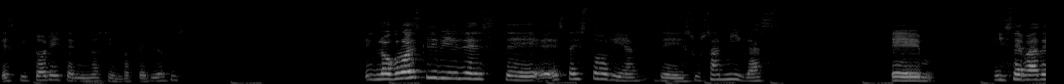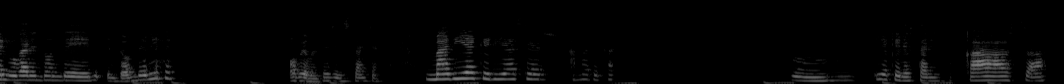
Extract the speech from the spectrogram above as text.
escritora y terminó siendo periodista. Y logró escribir este, esta historia de sus amigas eh, y se va del lugar en donde, en donde viven. Obviamente se distancian. María quería ser ama de casa. Mm. Ella quería estar en su casa,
